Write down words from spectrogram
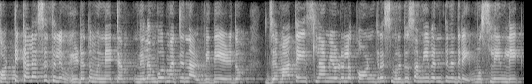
കൊട്ടിക്കലാശത്തിലും ഇടതു മുന്നേറ്റം നിലമ്പൂർ മറ്റന്നാൾ വിധി എഴുതും. ജമാഅത്തെ ഇസ്ലാമിയോടുള്ള കോൺഗ്രസ് മൃദു സമീപനത്തിനെതിരെ മുസ്ലിം ലീഗ്.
